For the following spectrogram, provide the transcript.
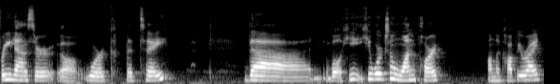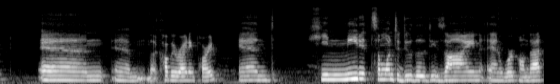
freelancer uh, work, let's say. That, well, he, he works on one part on the copyright and um, the copywriting part. And he needed someone to do the design and work on that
